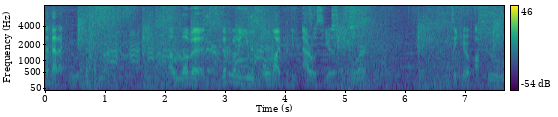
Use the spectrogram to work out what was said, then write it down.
That Aku. I love it. I'm definitely gonna use all my freaking arrows here, that's for sure. Let me take care of Aku.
